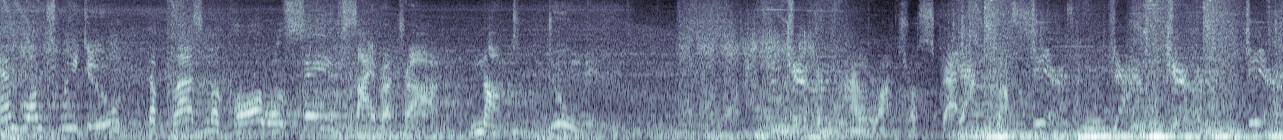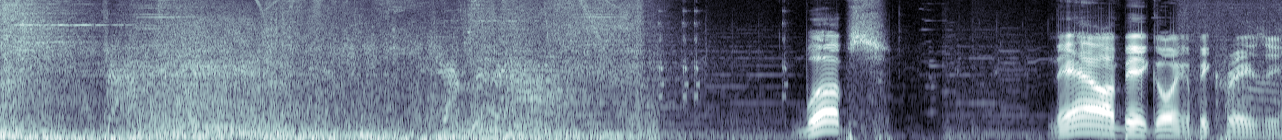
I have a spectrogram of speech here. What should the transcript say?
And once we do, the plasma core will save Cybertron, not doom it. I'll watch your scraps drop. Whoops. Now I'm going a bit crazy.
